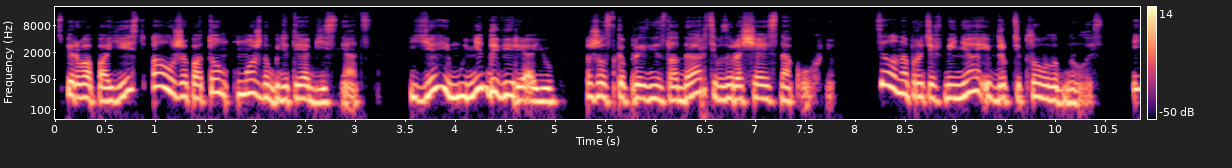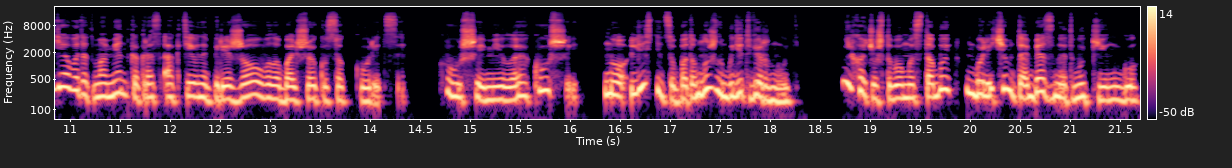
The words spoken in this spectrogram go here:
Сперва поесть, а уже потом можно будет и объясняться. «Я ему не доверяю», — жестко произнесла Дарси, возвращаясь на кухню. Села напротив меня и вдруг тепло улыбнулась. Я в этот момент как раз активно пережевывала большой кусок курицы. «Кушай, милая, кушай. Но лестницу потом нужно будет вернуть. Не хочу, чтобы мы с тобой были чем-то обязаны этому Кингу».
